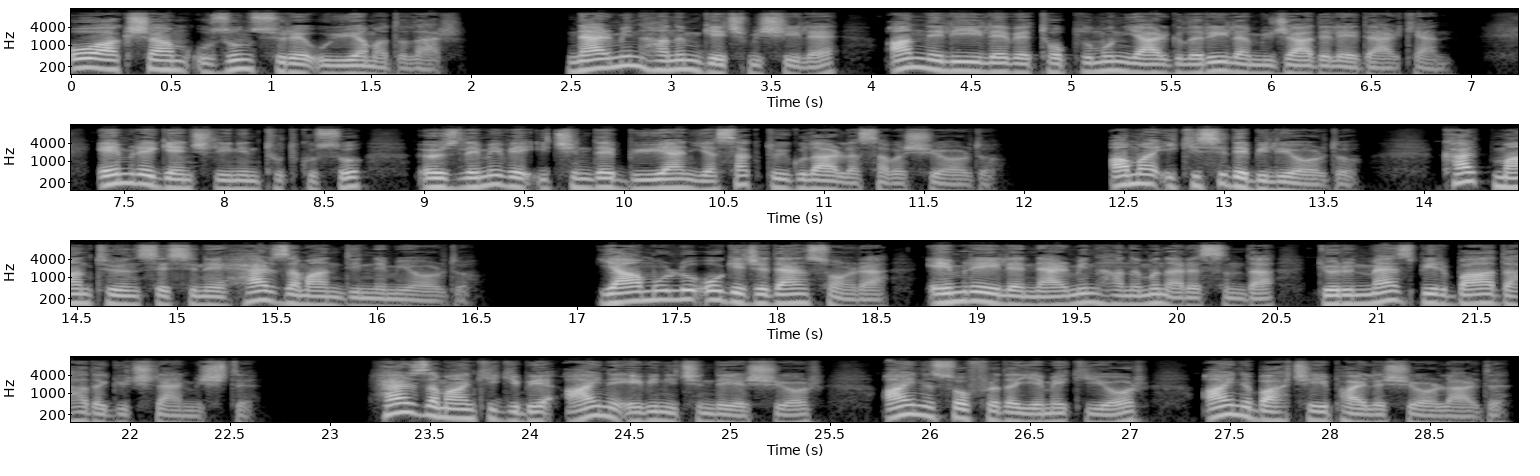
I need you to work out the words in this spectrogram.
O akşam uzun süre uyuyamadılar. Nermin Hanım geçmişiyle, anneliğiyle ve toplumun yargılarıyla mücadele ederken, Emre gençliğinin tutkusu, özlemi ve içinde büyüyen yasak duygularla savaşıyordu. Ama ikisi de biliyordu, kalp mantığın sesini her zaman dinlemiyordu. Yağmurlu o geceden sonra Emre ile Nermin Hanım'ın arasında görünmez bir bağ daha da güçlenmişti. Her zamanki gibi aynı evin içinde yaşıyor, aynı sofrada yemek yiyor, aynı bahçeyi paylaşıyorlardı.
